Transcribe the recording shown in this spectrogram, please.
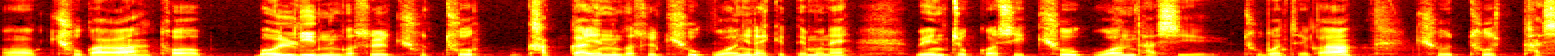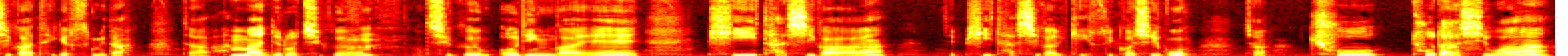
어, Q가 더 멀리 있는 것을 Q2 가까이 있는 것을 Q1이라 했기 때문에 왼쪽 것이 Q1 다시 두 번째가 Q2 다시가 되겠습니다. 자, 한마디로 지금 지금 어딘가에 P 다시가 P 다시가 이렇게 있을 것이고 자, Q2 다시와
